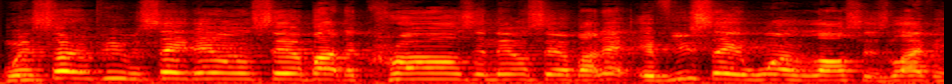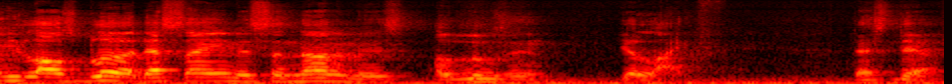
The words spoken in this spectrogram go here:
when certain people say they don't say about the cross and they don't say about that, if you say one lost his life and he lost blood, that same is synonymous of losing your life. That's death.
